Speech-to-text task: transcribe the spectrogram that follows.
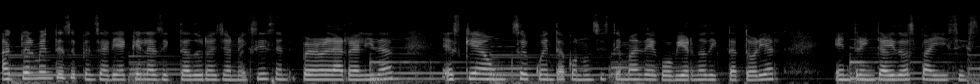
Actualmente se pensaría que las dictaduras ya no existen, pero la realidad es que aún se cuenta con un sistema de gobierno dictatorial en 32 países.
